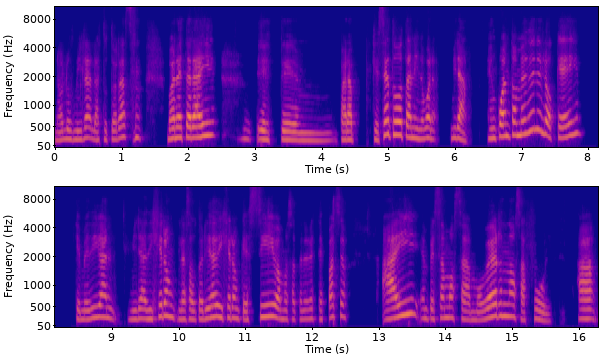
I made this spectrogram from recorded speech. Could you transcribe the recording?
¿no, Luzmila? Las tutoras van a estar ahí este, para que sea todo tan lindo. Bueno, mira, en cuanto me den el ok, que me digan, mira, dijeron, las autoridades dijeron que sí, vamos a tener este espacio, ahí empezamos a movernos a full, a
